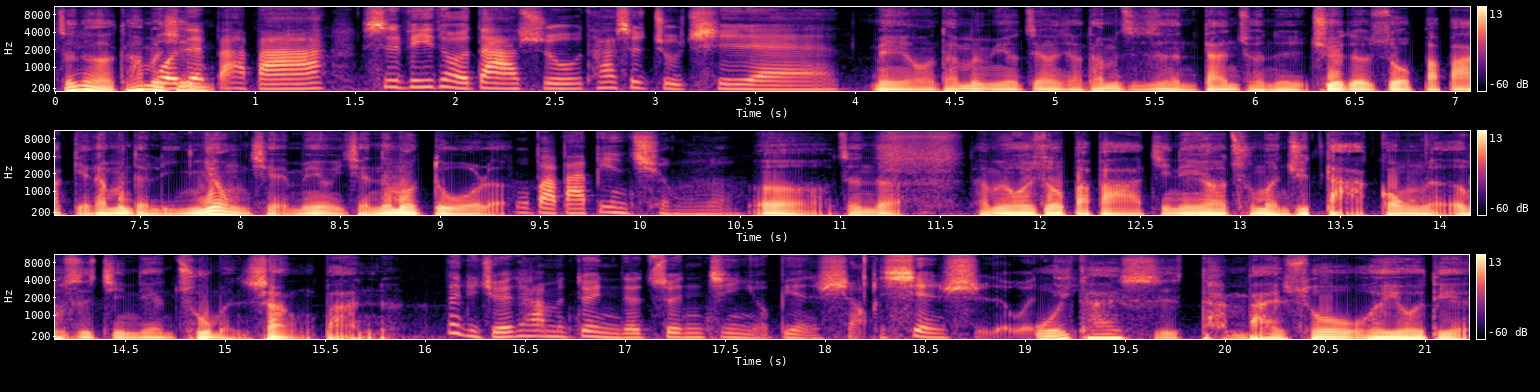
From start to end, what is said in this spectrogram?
真的，他们我的爸爸是 Vito 大叔，他是主持人。没有，他们没有这样想，他们只是很单纯的觉得说，爸爸给他们的零用钱没有以前那么多了。我爸爸变穷了，嗯，真的，他们会说爸爸今天要出门去打工了，而不是今天出门上班了。那你觉得他们对你的尊敬有变少？现实的问题，我一开始坦白说，我会有点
